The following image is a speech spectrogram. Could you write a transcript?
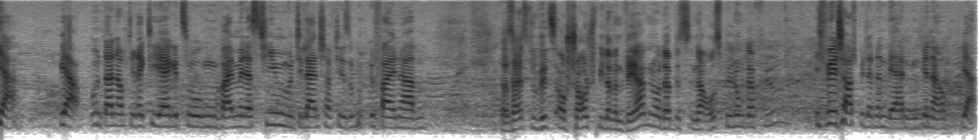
Ja, ja. Und dann auch direkt hierher gezogen, weil mir das Team und die Landschaft hier so gut gefallen haben. Das heißt, du willst auch Schauspielerin werden oder bist in der Ausbildung dafür? Ich will Schauspielerin werden, genau, ja.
